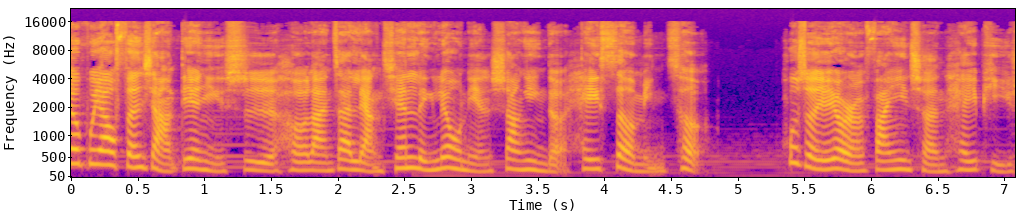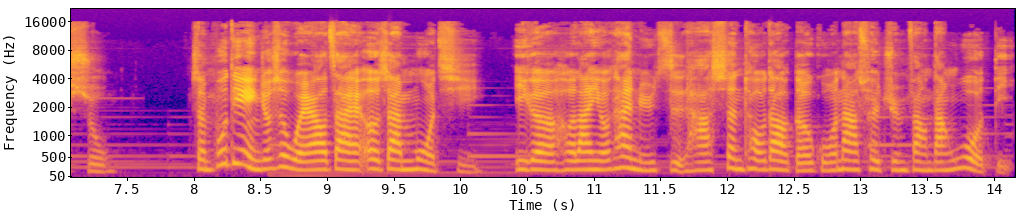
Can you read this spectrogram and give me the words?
第二部要分享电影是荷兰在两千零六年上映的《黑色名册》，或者也有人翻译成《黑皮书》。整部电影就是围绕在二战末期，一个荷兰犹太女子她渗透到德国纳粹军方当卧底，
